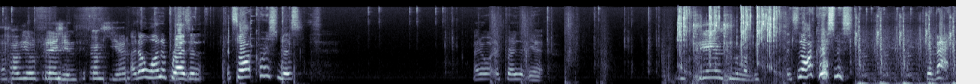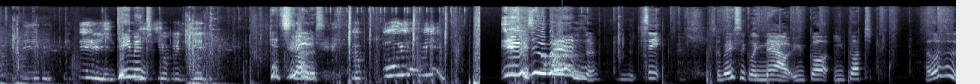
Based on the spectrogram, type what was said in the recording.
I have your present. Come here. I don't want a present. It's not Christmas. I don't want a present yet. It's Christmas. It's not Christmas. Get back. It is. Demon. Stupid kid. Get slowness. You poison me. Easy win. See. So basically now you've got you've got. I love how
